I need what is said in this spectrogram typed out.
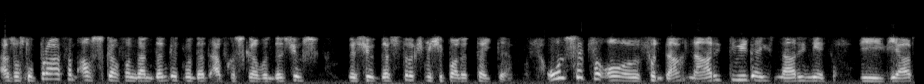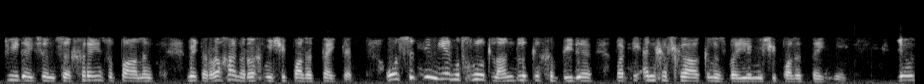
as ons nou praat van afskaffing dan dink ek moet dit afgeskaf word. Dis jou dis jou distriksmunisipaliteite. Ons sit vir oh, vandag na die 2000 na die die, die jaar 2000 se grensbepaling met rug aan rug munisipaliteite. Ons sit nie meer met groot landelike gebiede wat nie ingeskakel is by 'n munisipaliteit nie. Jou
